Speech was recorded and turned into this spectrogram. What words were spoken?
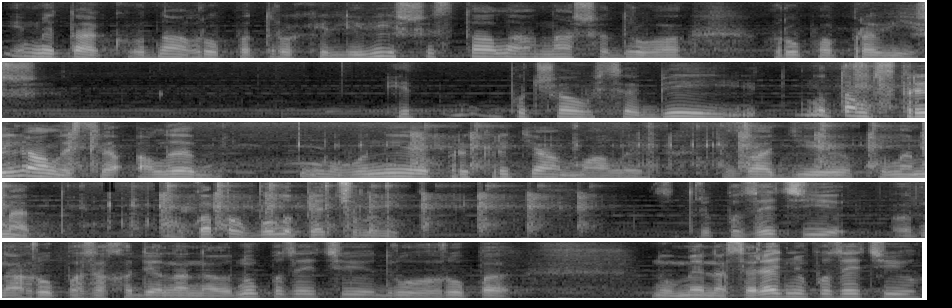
І ми так, одна група трохи лівіше стала, а наша друга група правіше. І почався бій. Ну там стрілялися, але ну, вони прикриття мали ззаді кулемет. В окопах було 5 чоловік. Три позиції. Одна група заходила на одну позицію, друга група, ну, ми на середню позицію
